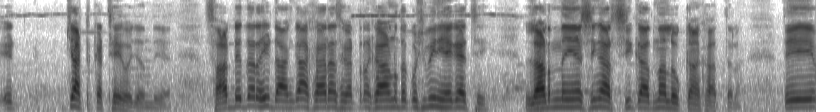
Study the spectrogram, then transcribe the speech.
ਇਹ ਝੱਟ ਇਕੱਠੇ ਹੋ ਜਾਂਦੇ ਆ। ਸਾਡੇ ਤਾਂ ਅਸੀਂ ਡਾਂਗਾ ਖਾ ਰਹੇ ਸਕੱਟਣ ਖਾਣ ਨੂੰ ਤਾਂ ਕੁਝ ਵੀ ਨਹੀਂ ਹੈਗਾ ਇੱਥੇ। ਲੜਨੇ ਆ ਸੰਘਰਸ਼ ਹੀ ਕਰਨਾ ਲੋਕਾਂ ਖਾਤਰ। ਤੇ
